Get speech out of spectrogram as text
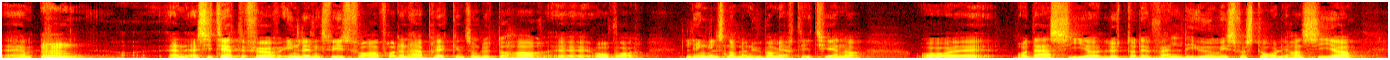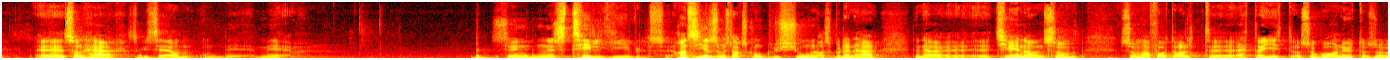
Eh, Jeg siterte før innledningsvis fra, fra denne preken som Luther har eh, over lignelsen om den ubarmhjertige tjener. Og, eh, og, Der sier Luther det veldig umisforståelig. Han sier eh, sånn her Skal vi se om, om det er med Syndenes tilgivelse. Han sier det som en slags konklusjon altså på denne, denne eh, tjeneren som, som har fått alt eh, ettergitt, og så går han ut og så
